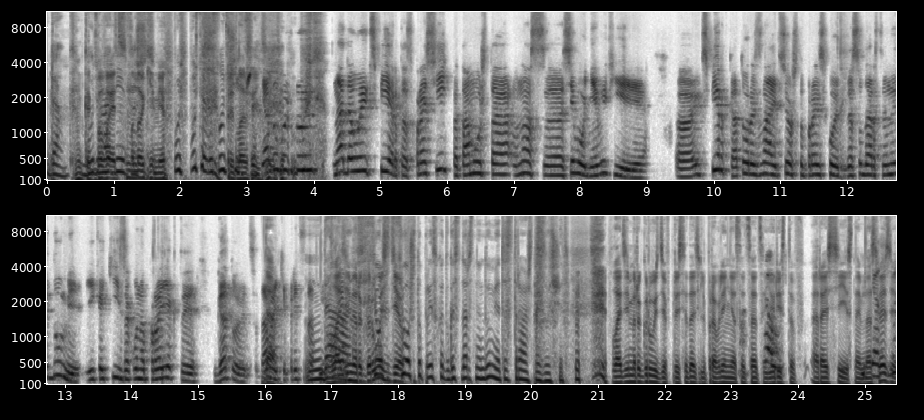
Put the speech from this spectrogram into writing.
Да, как, как бывает с многими пусть, пусть это случится. Я думаю, что надо у эксперта спросить, потому что у нас э, сегодня в эфире эксперт, который знает все, что происходит в Государственной Думе и какие законопроекты готовятся. Да. Давайте представим. Да. Владимир Груздев. Все, все, что происходит в Государственной Думе, это страшно звучит. Владимир Груздев, председатель правления Ассоциации юристов России, с нами на связи.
